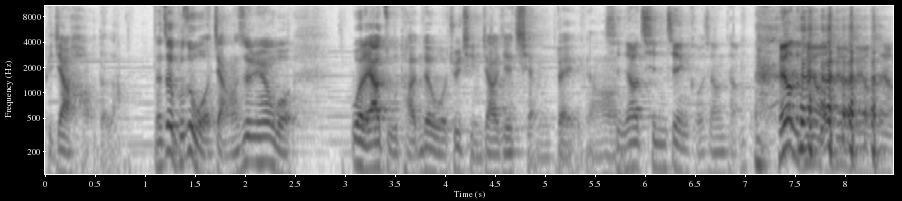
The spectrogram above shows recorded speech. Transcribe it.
比较好的啦。那这不是我讲的，是因为我为了要组团队，我去请教一些前辈，然后请教亲见口香糖，没有的没有没有没有这样。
